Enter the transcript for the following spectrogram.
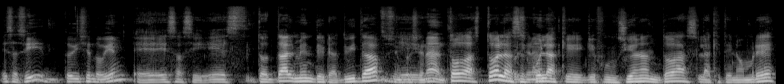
¿Es así? ¿Estoy diciendo bien? Eh, es así, es totalmente gratuita. Eso es Eh, impresionante. todas todas las escuelas que, que funcionan, todas las que te nombré,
